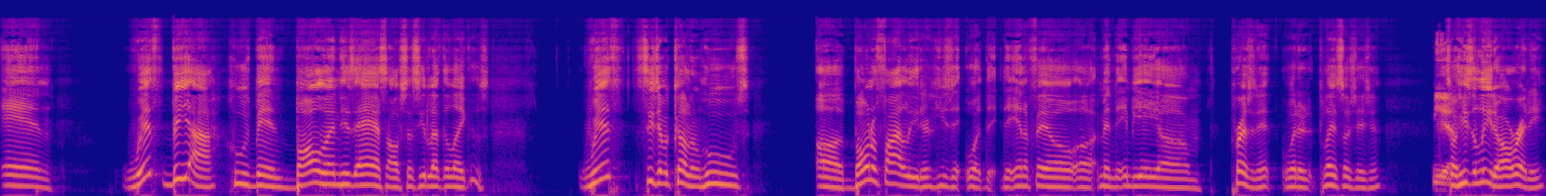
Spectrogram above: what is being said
And with Bi, who's been balling his ass off since he left the Lakers, with CJ McCollum, who's a bona fide leader. He's a- what the, the NFL, uh, I mean the NBA um, president, what the Play Association. Yeah, So he's a leader already.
